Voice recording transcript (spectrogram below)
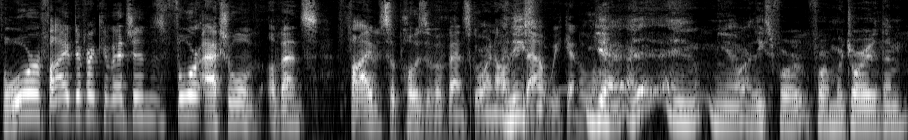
four or five different conventions, four actual events, five supposed events going on least- that weekend alone. Yeah, and you know, at least for for a majority of them,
